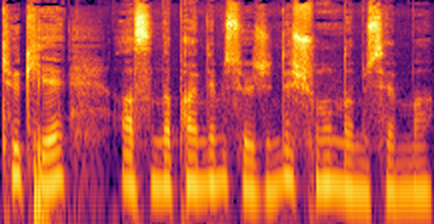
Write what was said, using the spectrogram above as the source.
Türkiye aslında pandemi sürecinde şununla müsemma.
